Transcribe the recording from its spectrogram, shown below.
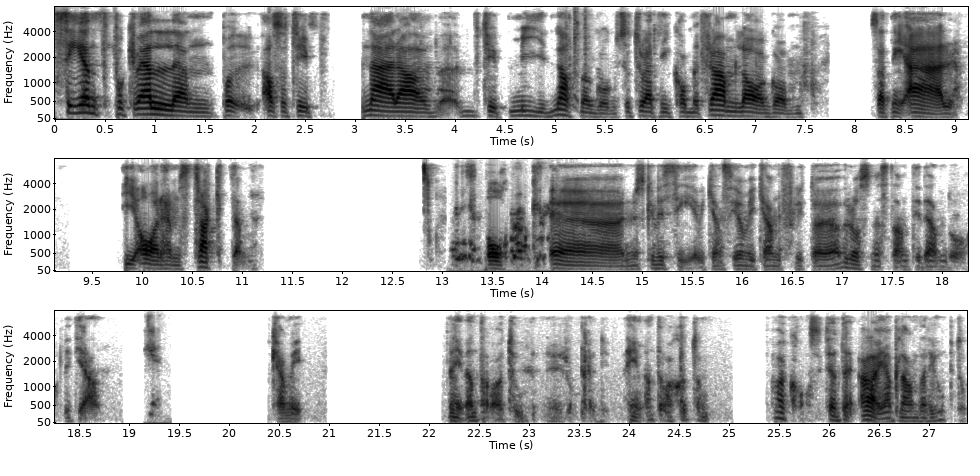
sent på kvällen, på, alltså typ nära typ midnatt någon gång så tror jag att ni kommer fram lagom så att ni är i Arhemstrakten. Och eh, nu ska vi se, vi kan se om vi kan flytta över oss nästan till den då lite grann. Kan vi? Nej vänta vad tog nu råkade Nej vänta vad sjutton. Vad konstigt. Jag, inte- ah, jag blandade ihop dem.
